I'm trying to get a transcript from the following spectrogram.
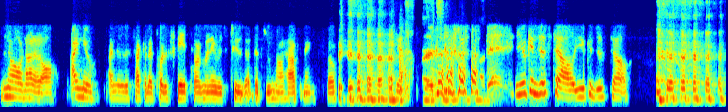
No, not at all. I knew. I knew the second I put his skates on when he was two that this was not happening. So, yeah. right, so you can just tell. You can just tell. so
